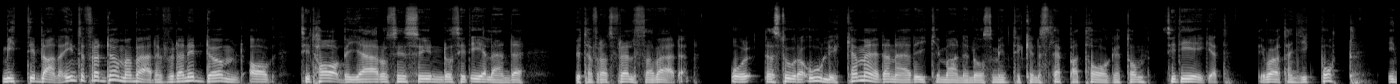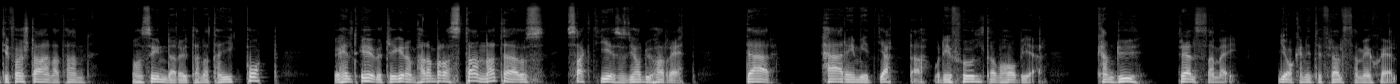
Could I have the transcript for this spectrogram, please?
Mitt ibland. Inte för att döma världen, för den är dömd av sitt habegär och sin synd och sitt elände. Utan för att frälsa världen. Och den stora olyckan med den här rike mannen då som inte kunde släppa taget om sitt eget. Det var att han gick bort. Inte i första hand att han var en syndare utan att han gick bort. Jag är helt övertygad om, hade han bara stannat där och sagt till Jesus, ja du har rätt. Där, här är mitt hjärta och det är fullt av habegär. Kan du frälsa mig? Jag kan inte frälsa mig själv.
